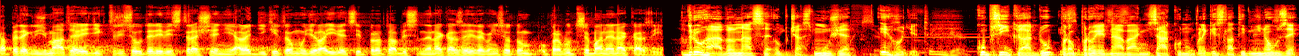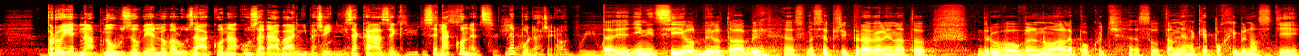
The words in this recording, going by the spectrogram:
chápete, když máte lidi, kteří jsou tedy vystrašení, ale díky tomu dělají věci proto, aby se nenakazili, tak oni se o tom opravdu třeba nenakazí. Druhá vlna se občas může i hodit. Ku příkladu pro projednávání zákonů v legislativní nouzi. Projednat nouzově novelu zákona o zadávání veřejných zakázek se nakonec nepodařilo. Jediný cíl byl to, aby jsme se připravili na to druhou vlnu, ale pokud jsou tam nějaké pochybnosti,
